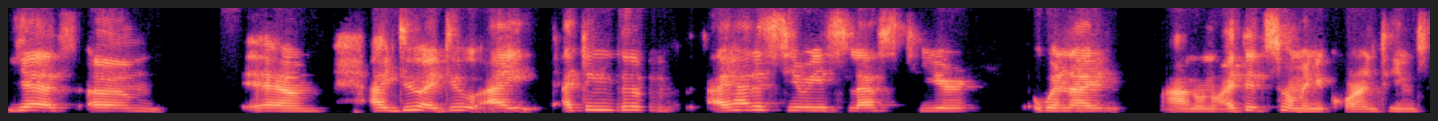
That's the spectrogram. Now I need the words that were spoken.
yes um um i do i do i i think the i had a series last year when i i don't know i did so many quarantines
